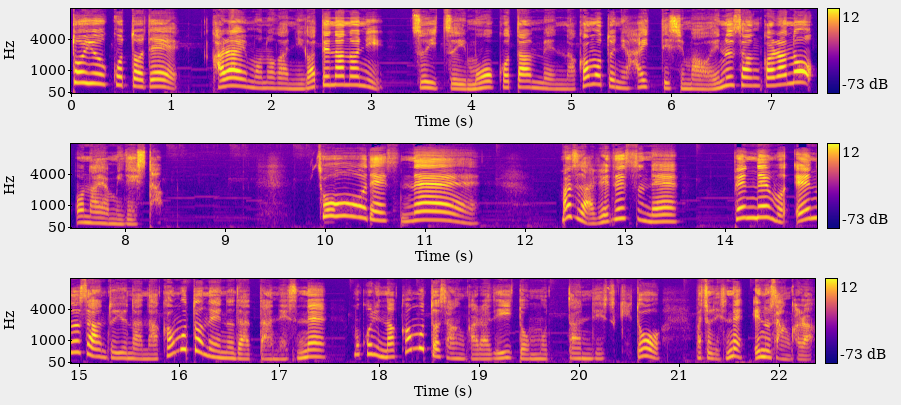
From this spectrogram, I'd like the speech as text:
ということで、辛いものが苦手なのに、ついつい蒙古タンメン中本に入ってしまう N さんからのお悩みでした。そうですね。まずあれですね。ペンネーム N さんというのは中本の N だったんですね。もうこれ中本さんからでいいと思ったんですけど、まあそうですね。N さんから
